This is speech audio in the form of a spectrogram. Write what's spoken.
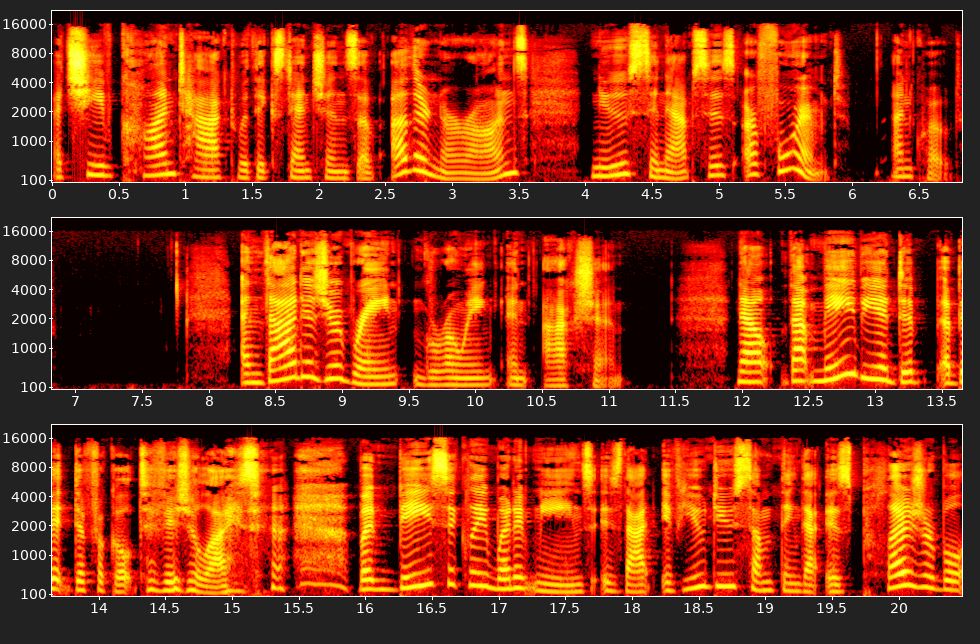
achieve contact with extensions of other neurons, new synapses are formed. Unquote. And that is your brain growing in action. Now, that may be a, dip, a bit difficult to visualize, but basically, what it means is that if you do something that is pleasurable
